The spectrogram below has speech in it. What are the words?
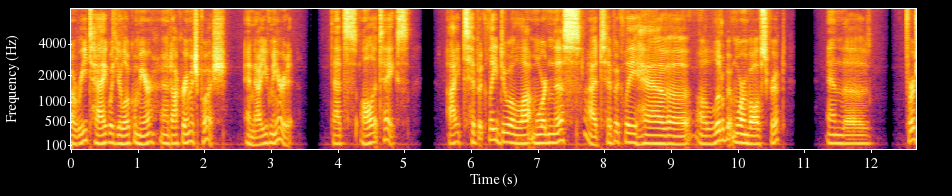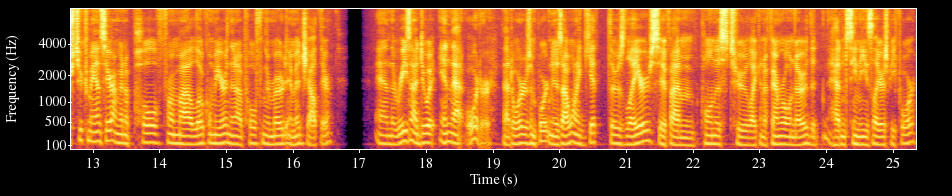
a retag with your local mirror and a Docker image push, and now you've mirrored it. That's all it takes. I typically do a lot more than this. I typically have a, a little bit more involved script, and the first two commands here, I'm going to pull from my local mirror and then I pull from the remote image out there. And the reason I do it in that order, that order is important, is I want to get those layers. If I'm pulling this to like an ephemeral node that hadn't seen these layers before,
